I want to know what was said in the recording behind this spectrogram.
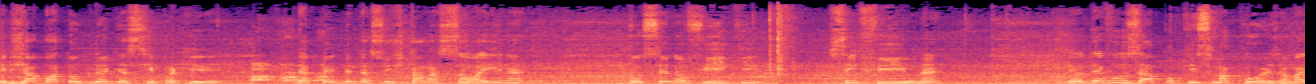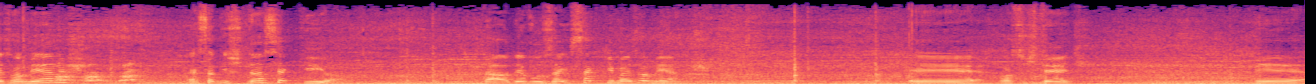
Ele já bota um grande assim para que, dependendo da sua instalação aí, né? Você não fique sem fio, né? Eu devo usar pouquíssima coisa, mais ou menos essa distância aqui, ó. Tá? Eu devo usar isso aqui mais ou menos. É, o assistente, é,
